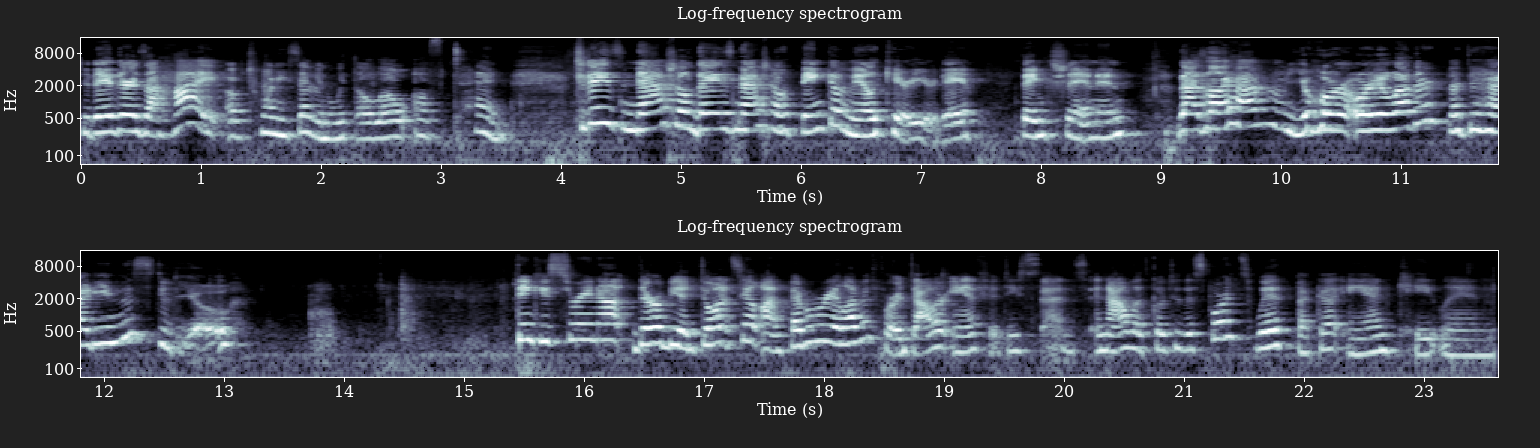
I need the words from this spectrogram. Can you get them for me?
Today there is a high of 27 with a low of 10. Today's national day is National Thank a Mail Carrier Day. Thanks, Shannon. That's all I have from your Oriole weather. Back to Hattie in the studio. Thank you, Serena. There will be a donut sale on February 11th for $1.50. And now let's go to the sports with Becca and Caitlin.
